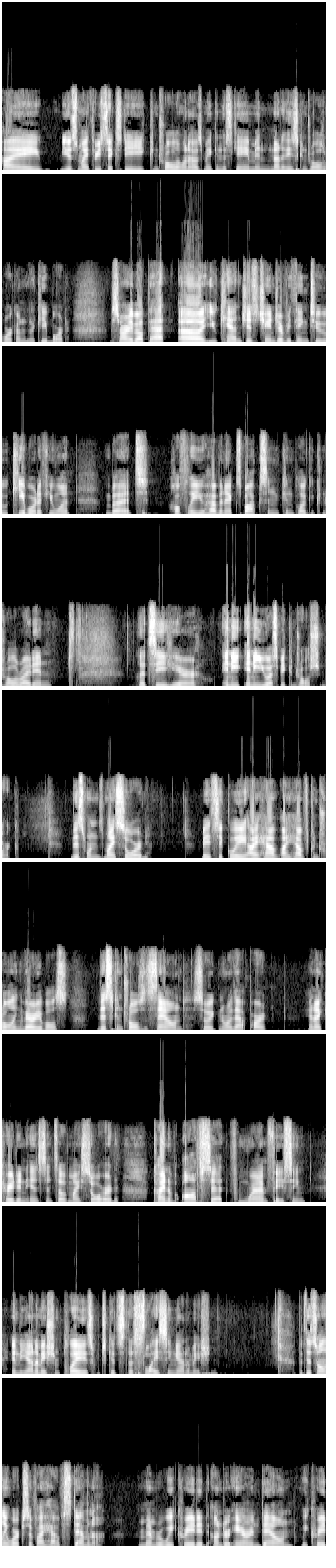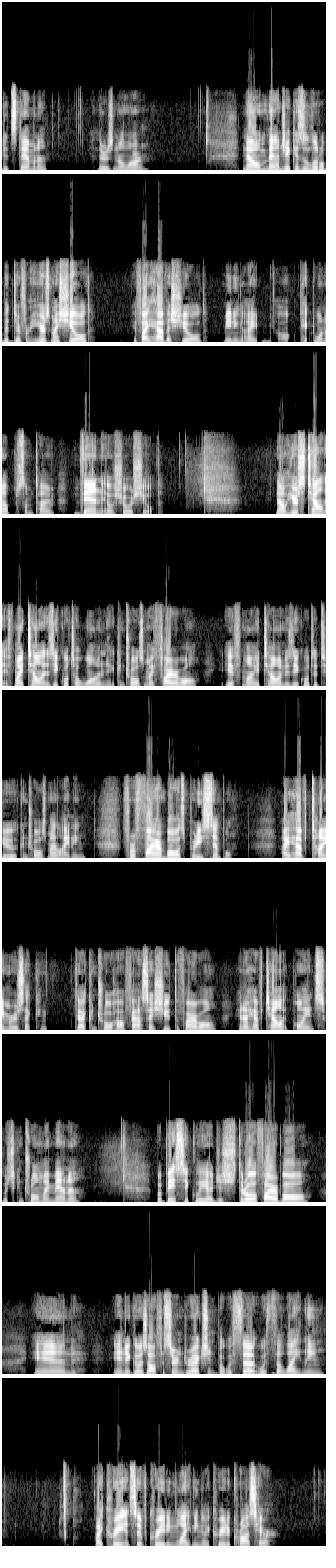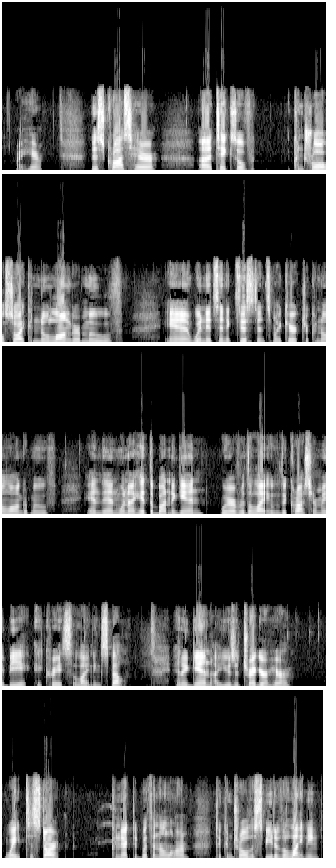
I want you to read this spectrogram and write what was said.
I used my 360 controller when I was making this game, and none of these controls work on the keyboard. Sorry about that. Uh, you can just change everything to keyboard if you want, but hopefully you have an Xbox and can plug a controller right in. Let's see here. Any any USB controller should work. This one's my sword. Basically, I have I have controlling variables. This controls the sound, so ignore that part. And I create an instance of my sword, kind of offset from where I'm facing, and the animation plays, which gets the slicing animation. But this only works if I have stamina. Remember we created under air and down, we created stamina. And there's an alarm. Now magic is a little bit different. Here's my shield. If I have a shield, meaning I uh, picked one up sometime, then it'll show a shield. Now here's talent. If my talent is equal to 1, it controls my fireball. If my talent is equal to 2, it controls my lightning. For fireball, it's pretty simple. I have timers that can that control how fast I shoot the fireball, and I have talent points which control my mana. But basically, I just throw a fireball, and and it goes off a certain direction. But with the with the lightning, I create instead of creating lightning, I create a crosshair right here. This crosshair uh, takes over control so I can no longer move. And when it's in existence my character can no longer move. And then when I hit the button again wherever the light of the crosshair may be it creates the lightning spell. And again I use a trigger here. Wait to start. Connected with an alarm to control the speed of the lightning.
